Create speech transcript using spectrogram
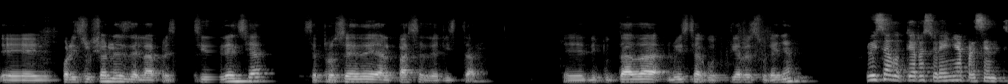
Eh, por instrucciones de la presidencia, se procede al pase de lista. Eh, diputada Luisa Gutiérrez Sureña. Luisa Gutiérrez Sureña, presente.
